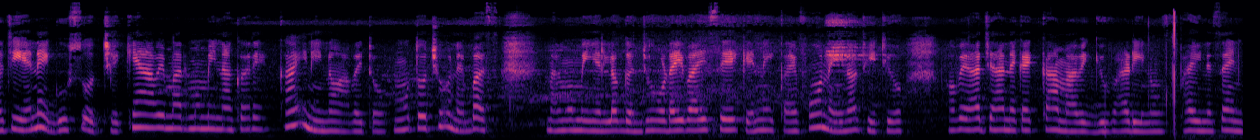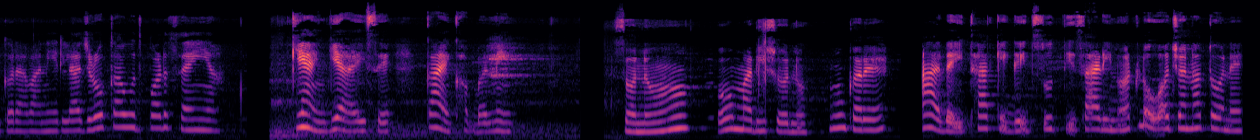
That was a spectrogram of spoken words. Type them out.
હજી એને ગુસ્સો જ છે. ક્યાં આવે મારી મમ્મીના ઘરે? કાંઈ નહીં, ન આવે તો. હું તો છું ને, બસ. મારી મમ્મીએ લગ્ન જોડાવ્યા છે કે નહીં, કાંઈ ફોન નથી થયો. હવે આજે આને કંઈક કામ આવી ગયું વાડીનું. ભાઈને સાઈન કરાવવાની. એટલે આજ રોકાવું જ પડશે અહીંયા. ક્યાં ગયા હશે કાંઈ ખબર નહીં. સોનું? ઓ મારી સોનું શું કરે આ દઈ થાકી ગઈ સૂતી સાડીનો એટલો વજન હતો ને,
